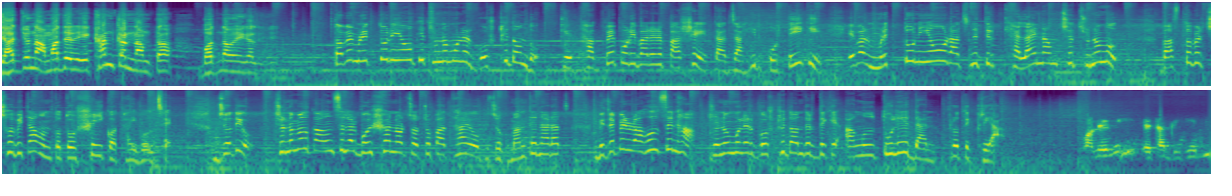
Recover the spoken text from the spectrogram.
যার জন্য আমাদের এখানকার নামটা বদনাম হয়ে গেল যে তবে মৃত্যু নিয়েও কি তৃণমূলের গোষ্ঠীদ্বন্দ্ব? কে থাকবে পরিবারের পাশে তা জাহির করতেই কি? এবার মৃত্যু নিয়েও রাজনীতির খেলায় নামছে তৃণমূল। বাস্তবের ছবিটা অন্তত সেই কথাই বলছে। যদিও তৃণমূল কাউন্সিলর বৈশ্বানর চট্টোপাধ্যায় অভিযোগ মানতে নারাজ। বিজেপির রাহুল সিনহা তৃণমূলের গোষ্ঠীদ্বন্দ্বের দিকে আঙুল তুলে দেন প্রতিক্রিয়া। বলেনি, এটা বিজেপি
